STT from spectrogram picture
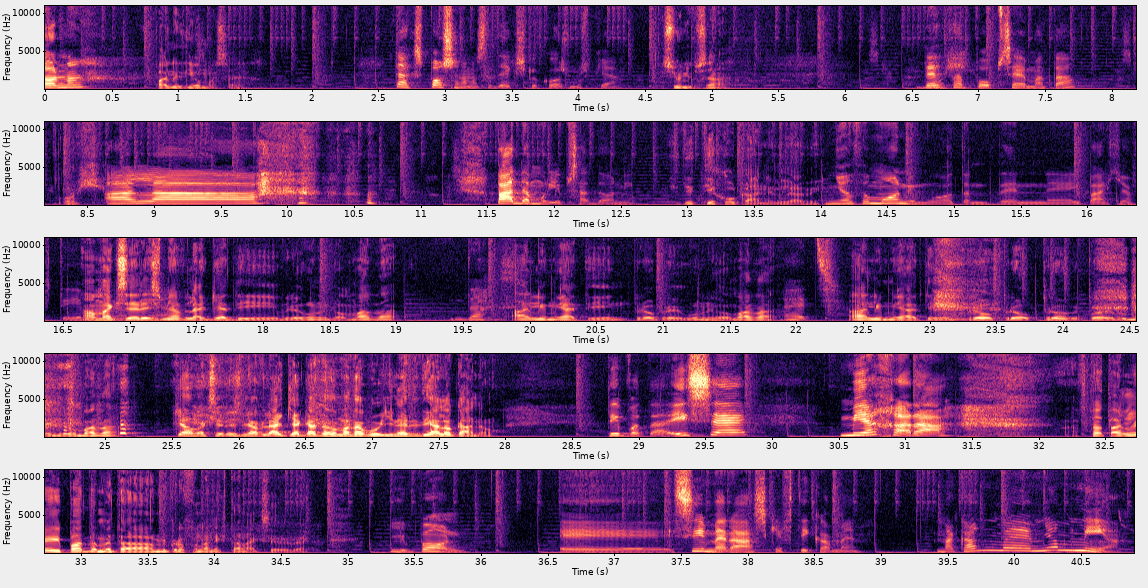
Κολόνα. Πάλι δυο μας, ε. Εντάξει, πόσο να μας αντέξει και ο κόσμος πια. Σου έλειψα. Δεν Όχι. θα πω ψέματα, Όχι. αλλά... Πάντα μου λείπεις, Αντώνη. Γιατί τι έχω κάνει δηλαδή; Νιώθω μόνη μου όταν δεν ε, υπάρχει αυτή η Άμα επικοινωνία. εξαιρέσεις μια βλακιά την προηγούμενη εβδομάδα, Εντάξει, άλλη μια την προ-προηγούμενη εβδομάδα, έτσι. άλλη μια την προ-προ-προ-προηγούμενη εβδομάδα. και άμα εξαιρέσεις μια βλακιά κάθε εβδομάδα που γίνεται, τι άλλο κάνω; Τίποτα. Είσαι μία χαρά. Αυτά τα λέει πάντα με τα μικρόφωνα ανοιχτά, να ξέρετε. Λοιπόν, ε, σήμερα σκεφτήκαμε να κάνουμε μια μνήα.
